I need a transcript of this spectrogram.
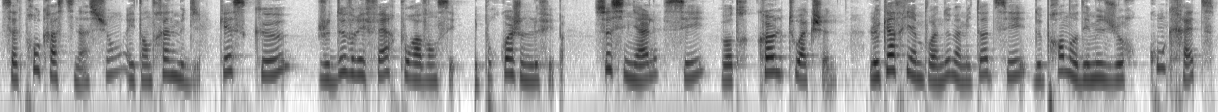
cette procrastination est en train de me dire? Qu'est-ce que je devrais faire pour avancer? Et pourquoi je ne le fais pas? Ce signal, c'est votre call to action. Le quatrième point de ma méthode, c'est de prendre des mesures concrètes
